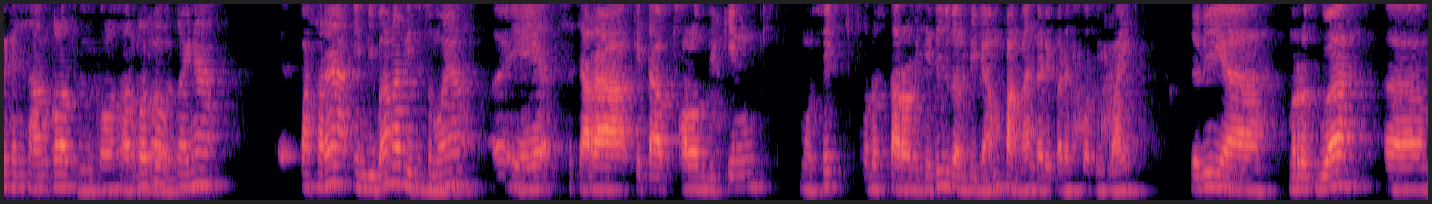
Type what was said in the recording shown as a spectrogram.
aplikasi SoundCloud. Gitu kalau SoundCloud tuh kayaknya pasarnya indie banget gitu semuanya Eh, ya, ya secara kita kalau bikin musik terus taruh di situ juga lebih gampang kan daripada Spotify. Jadi ya menurut gua em,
